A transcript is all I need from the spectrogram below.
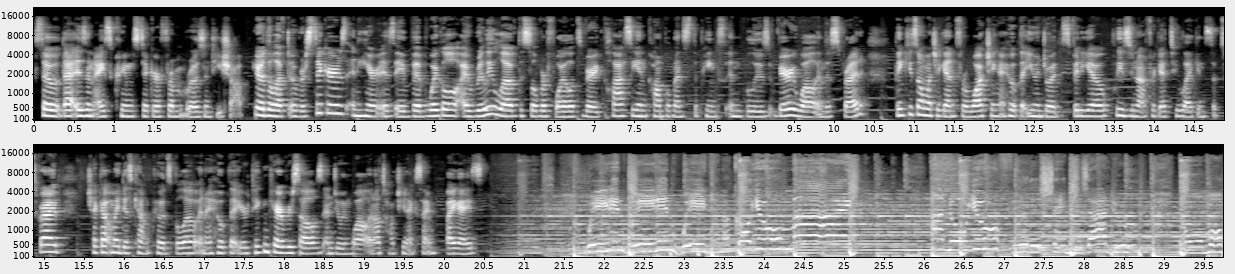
So that is an ice cream sticker from Rose and Tea Shop. Here are the leftover stickers, and here is a Vib Wiggle. I really love the silver foil. It's very classy and complements the pinks and blues very well in this spread. Thank you so much again for watching. I hope that you enjoyed this video. Please do not forget to like and subscribe. Check out my discount codes below, and I hope that you're taking care of yourselves and doing well, and I'll talk to you next time. Bye, guys. Waiting, waiting, waiting, I do. No more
